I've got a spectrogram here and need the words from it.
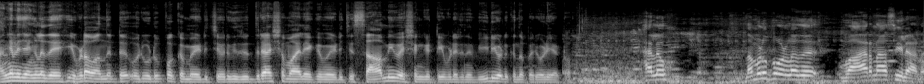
അങ്ങനെ ഞങ്ങൾ ദേ ഇവിടെ വന്നിട്ട് ഒരു ഉടുപ്പൊക്കെ മേടിച്ച് ഒരു രുദ്രാക്ഷമാലയൊക്കെ മേടിച്ച് സാമി വേഷം കിട്ടി ഇവിടെ ഇരുന്ന് വീഡിയോ എടുക്കുന്ന പരിപാടി കേട്ടോ. ഹലോ നമ്മളിപ്പോൾ ഉള്ളത് വാരണാസിയിലാണ്.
